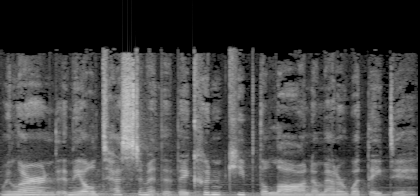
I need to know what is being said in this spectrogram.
We learned in the Old Testament that they couldn't keep the law no matter what they did.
